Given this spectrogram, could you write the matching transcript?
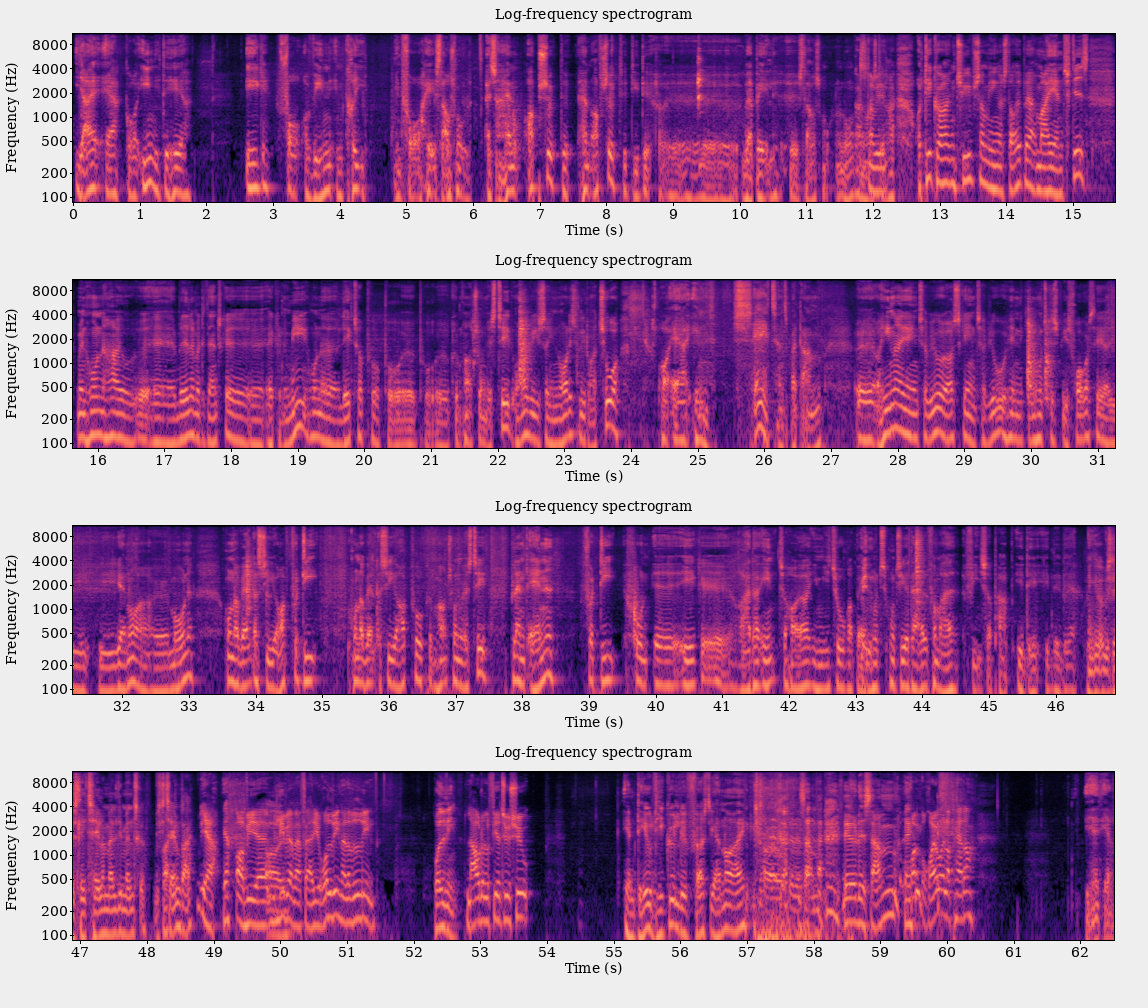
jeg er går ind i det her, ikke for at vinde en krig, men for at have slagsmål. Altså han opsøgte, han opsøgte de der øh, verbale øh, slagsmål, og nogle gange Så også det. Og det gør en type som Inger Støjberg, Marianne Stids, men hun har jo øh, medlem af det danske øh, akademi, hun er lektor på, på, øh, på øh, Københavns Universitet, underviser i nordisk litteratur, og er en satans madame. Øh, og hende har jeg interviewet, også skal interviewe hende igen. Hun skal spise frokost her i, i januar øh, måned. Hun har valgt at sige op, fordi hun har valgt at sige op på Københavns Universitet, blandt andet fordi hun øh, ikke øh, retter ind til højre i MeToo-rabatten. Men- Hun, hun siger, at der er alt for meget fis og pap i det, i det der. Men vi skal slet ikke tale om alle de mennesker. Vi skal Nej. tale om dig. Ja, Ja. og vi er Og- lige ved at være færdige. Rødvin eller hvidvin? Rødvin. Loud eller 24-7? Jamen, det er jo ligegyldigt 1. januar, ikke? det er det samme. Det er jo det samme. Røv, røv eller patter? Ja, det jo...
